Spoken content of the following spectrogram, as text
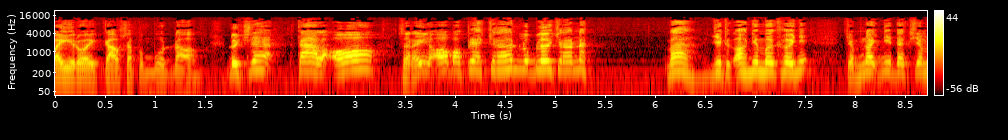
399ដងដូច្នេះការល្អសេរីល្អរបស់ព្រះច្រើនលុបលើច្រើនណាស់បាទយើងទាំងអស់គ្នាមើលឃើញទេ ចំណុចនេះដែលខ្ញុំ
